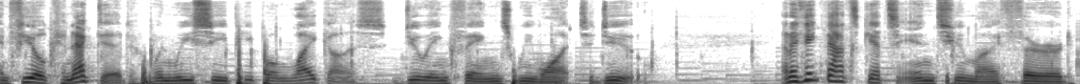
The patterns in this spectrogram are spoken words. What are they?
and feel connected when we see people like us doing things we want to do. And I think that gets into my third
